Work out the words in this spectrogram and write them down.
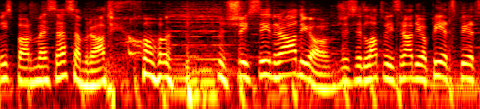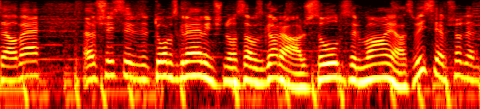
vispār mēs esam radio. šis ir radio. Šis ir Latvijas radio 5, 5 LV. Šis ir Toms Grēviņš no savas garāžas. Ulas ir mājās. Visiem šodien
